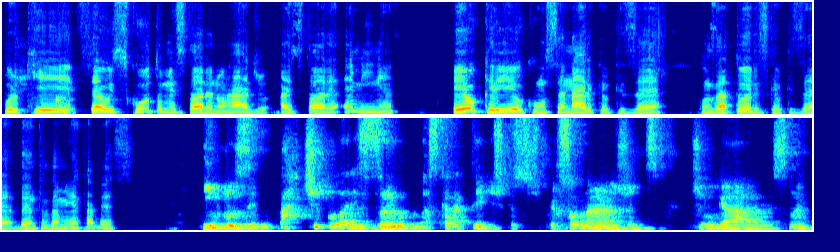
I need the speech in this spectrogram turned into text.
Porque se eu escuto uma história no rádio, a história é minha. Eu crio com o cenário que eu quiser, com os atores que eu quiser, dentro da minha cabeça. Inclusive particularizando as características de personagens, de lugares, né?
